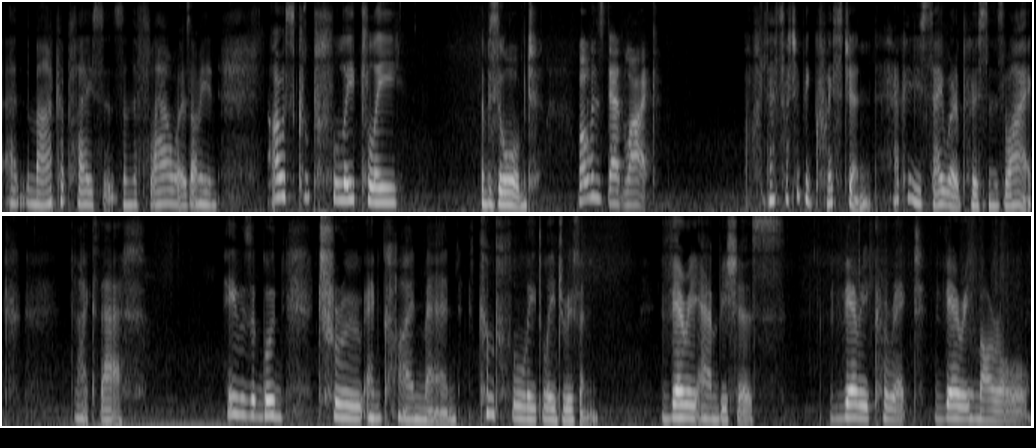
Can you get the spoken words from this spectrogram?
and the marketplaces and the flowers. I mean, I was completely absorbed. What was dad like? Oh, that's such a big question. How can you say what a person's like like that? He was a good, true, and kind man, completely driven, very ambitious, very correct, very moral.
